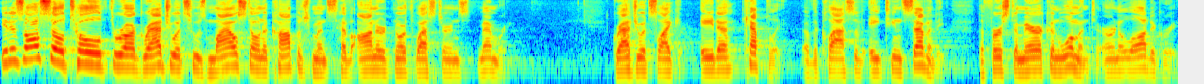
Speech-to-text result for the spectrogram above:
It is also told through our graduates whose milestone accomplishments have honored Northwestern's memory. Graduates like Ada Kepley of the class of 1870, the first American woman to earn a law degree,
